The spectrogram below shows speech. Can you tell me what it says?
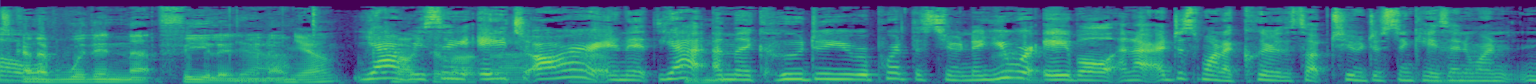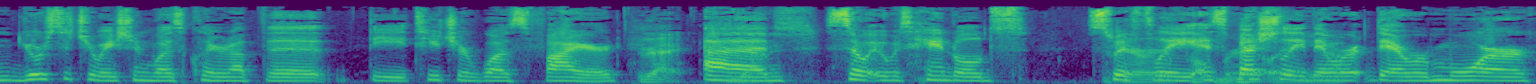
that's kind of within that feeling, you know. Yeah. Yeah, we're saying HR, that, and it. Yeah, I'm like, who do you report this to? Now you were able, and I I just want to clear this up too, just in case anyone. Your situation was cleared up. The the teacher was fired. Right, Um, yes. So it was handled swiftly. Especially there yeah. were there were more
